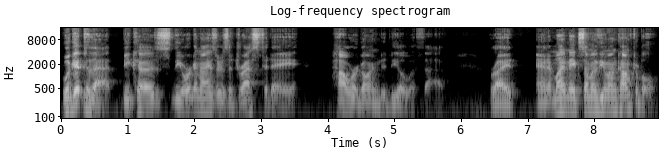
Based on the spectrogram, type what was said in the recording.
We'll get to that because the organizers addressed today how we're going to deal with that, right? And it might make some of you uncomfortable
